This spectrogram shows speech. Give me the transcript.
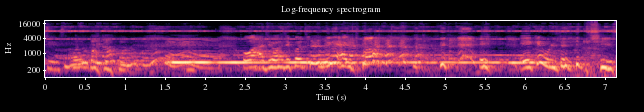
করছিস? ও আজে বাজে করছে তুই একদম একে উল্টে দিচ্ছিস।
